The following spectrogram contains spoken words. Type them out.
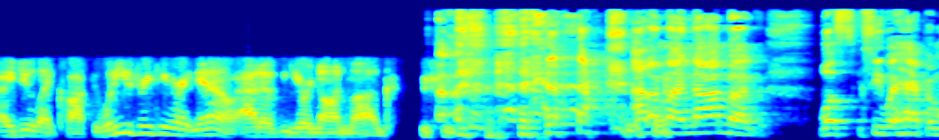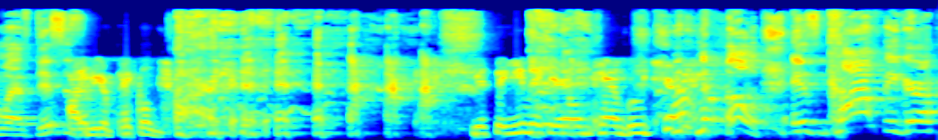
I do like coffee. What are you drinking right now out of your non mug? out of my non mug. Well, see what happened was this is out of your pickle jar. Mister, you make your own kombucha? no, it's coffee, girl.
